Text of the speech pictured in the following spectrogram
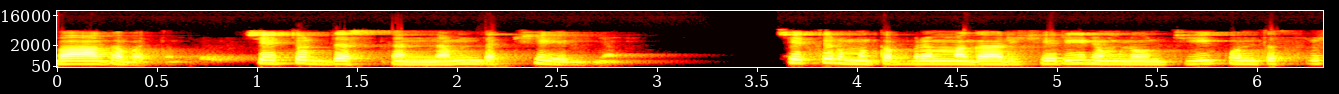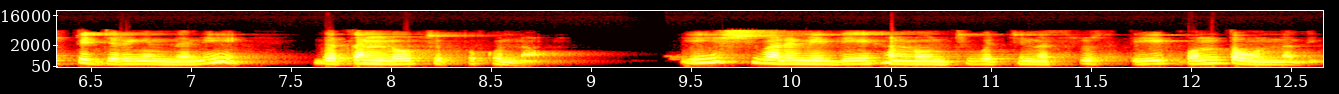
భాగవతం. చతుర్దస్కందం దక్షయజ్ఞం. చతుర్ముఖ బ్రహ్మగారి శరీరంలోంచి కొంత సృష్టి జరిగిందని గతంలో చెప్పుకున్నాం. ఈశ్వరుని దేహంలోంచి వచ్చిన సృష్టి కొంత ఉన్నది.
